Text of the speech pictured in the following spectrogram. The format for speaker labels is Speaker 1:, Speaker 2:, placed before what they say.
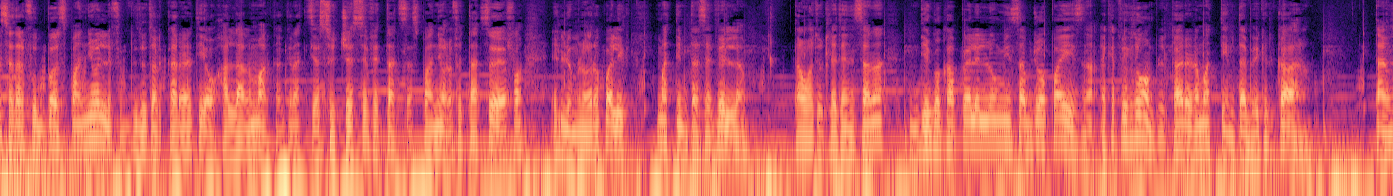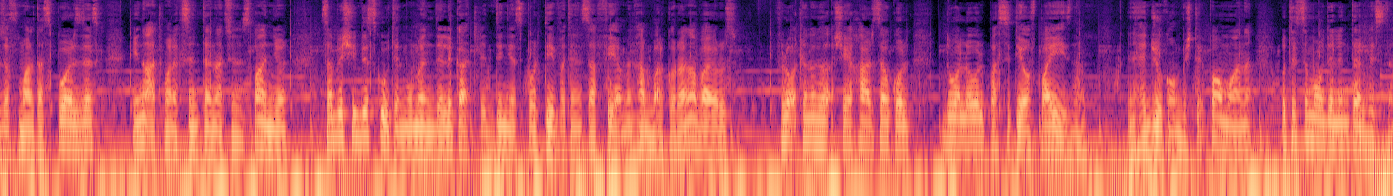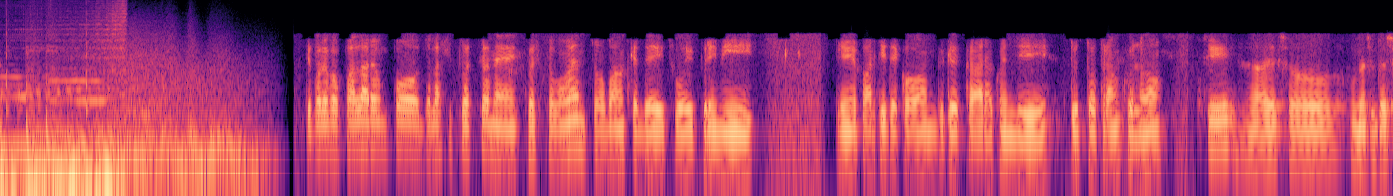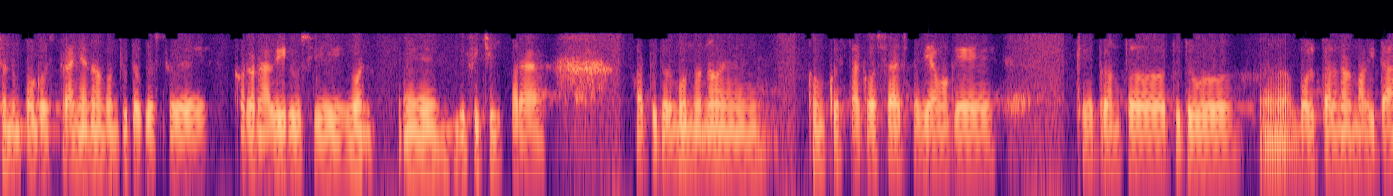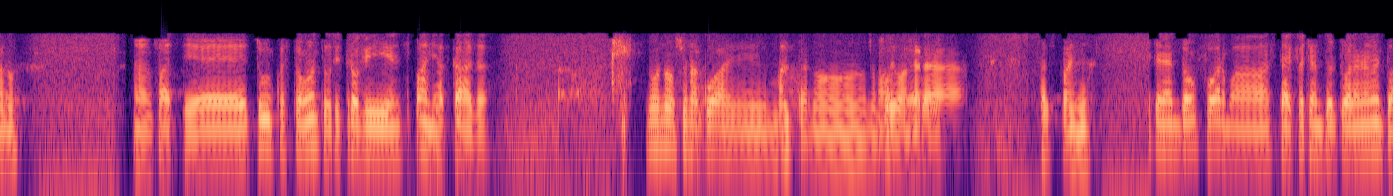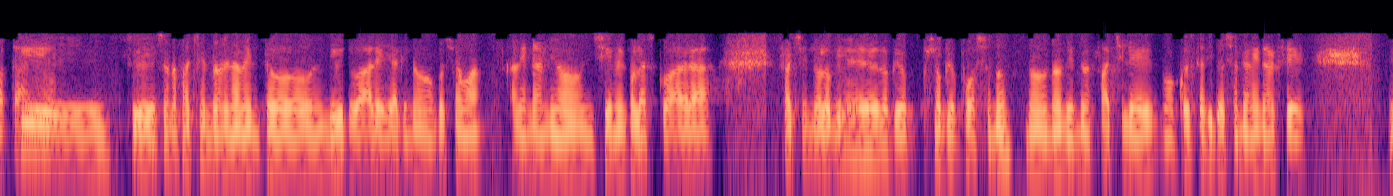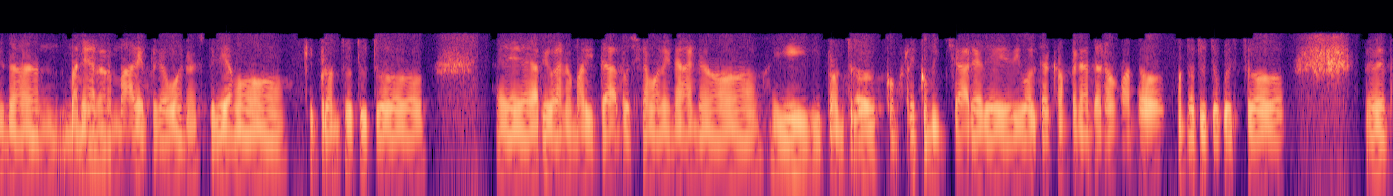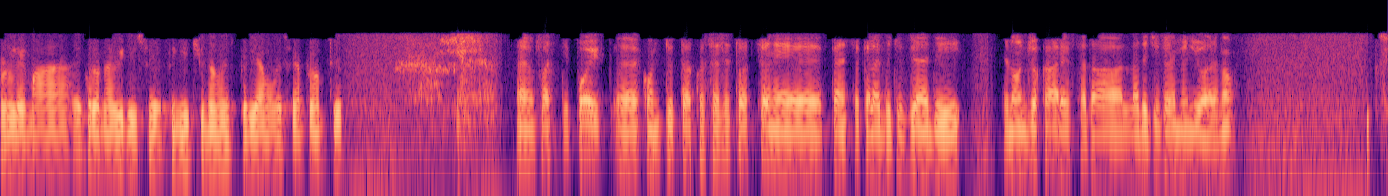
Speaker 1: Massa tal-futbol Spanjol li fil-bidu tal-karriera tiegħu ħalla l-marka grazzi għas suċċessi fit-tazza Spanjola fit-tazza UEFA illum l-Europa League mat-tim ta' Sevilla. Ta' 30 sena, Diego Capelli illum jinsab ġo pajjiżna e kif jikompli l-karriera mat-tim ta' Bekir Kara. Times of Malta Sports Desk jinaqat mal ex Internazzjoni Spanjol sabiex jiddiskuti l-moment delikat li d-dinja sportiva tinsab fija minħabba l-coronavirus fil-waqt li nagħdaq xi ħarsa wkoll dwar l-ewwel passi tiegħu f'pajjiżna. Inħeġġukom biex tiqpaw magħna u tisimgħu din l-intervista.
Speaker 2: Ti volevo parlare un po' della situazione in questo momento, ma anche dei tuoi primi, prime partite con Big Cara, quindi tutto tranquillo, no?
Speaker 3: Sí, adesso una situazione un poco extraña, ¿no? Con tutto questo del coronavirus y, bueno, eh, difficile para tutto il mondo, ¿no? Con questa cosa speriamo che, che pronto tutto uh, volta alla normalità, no?
Speaker 2: Ah, infatti, eh, tu in questo momento ti trovi in Spagna a casa?
Speaker 3: No, no, sono qua in Malta, no, non
Speaker 2: Ah,
Speaker 3: potevo
Speaker 2: ok,
Speaker 3: andare
Speaker 2: ok.
Speaker 3: a, a Spagna.
Speaker 2: Tenendo in forma, stai facendo il tuo allenamento a casa?
Speaker 3: Sì, sì, sto facendo allenamento individuale, già che non possiamo allenarmi insieme con la squadra, facendo lo che, lo che, lo che posso, no? No- non è facile con questa situazione allenarsi in una maniera normale, però bueno, speriamo che pronto tutto eh, arriva alla normalità, possiamo allenarnos e, e pronto com- ricominciare di, di volta al campionato no? quando, quando tutto questo eh, problema del coronavirus finisce, no? speriamo che sia pronto.
Speaker 2: Eh, infatti, poi eh, con tutta questa situazione penso che la decisione di, di non giocare è stata la decisione migliore, no?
